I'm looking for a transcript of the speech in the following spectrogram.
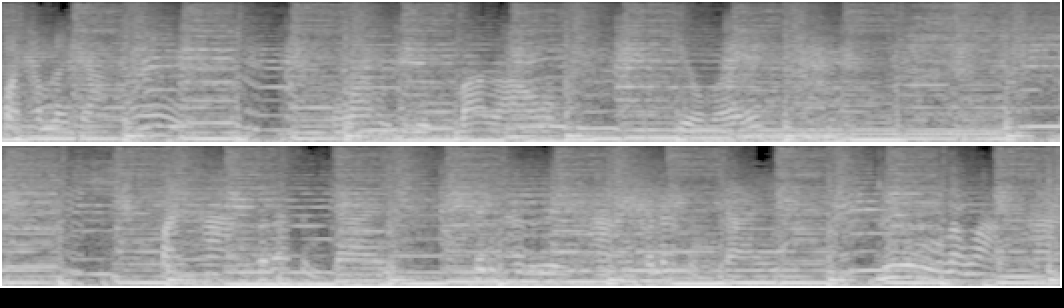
มาทำรายการให้เพราะว่าหยุดบ้านเราเกี่ยวไหมปลายทางก็น่าสนใจ เส้นทางเดินทางก็น่าสนใจ เรื่องระหว่างทาง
